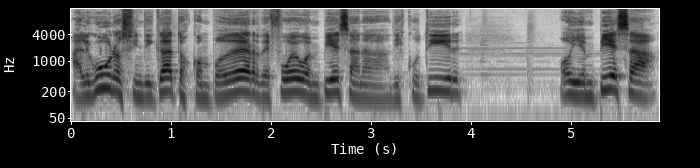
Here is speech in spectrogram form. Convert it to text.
algunos sindicatos con poder de fuego empiezan a discutir, hoy empieza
